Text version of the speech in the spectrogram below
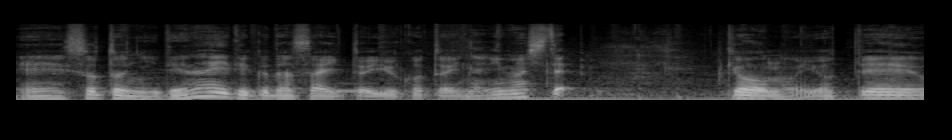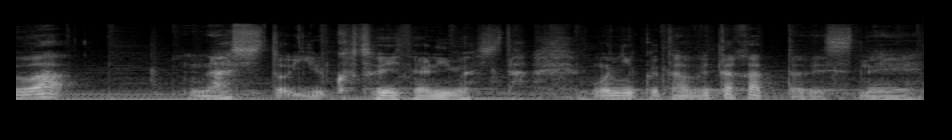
えー、外に出ないでくださいということになりまして今日の予定はなしということになりました。お肉食べたかったですね。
